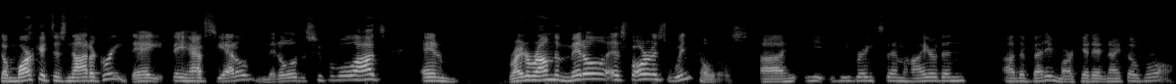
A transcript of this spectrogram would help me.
the market does not agree. They they have Seattle middle of the Super Bowl odds and right around the middle as far as win totals. Uh, he he ranks them higher than uh, the betting market at ninth overall.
